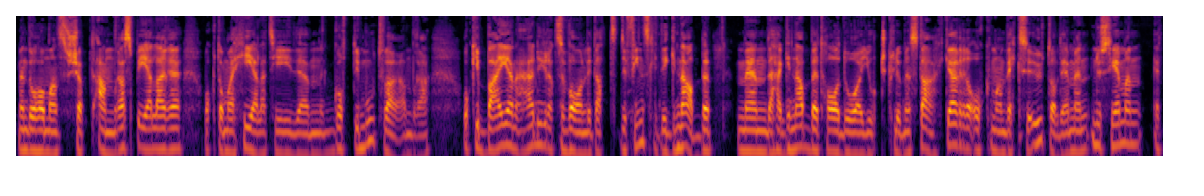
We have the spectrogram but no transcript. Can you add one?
Men då har man köpt andra spelare och de har hela tiden gått emot varandra. Och i Bayern är det ju rätt så vanligt att det finns lite gnabb. Men det här gnabbet har då gjort klubben starkare och man växer ut av det. Men nu ser man ett,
